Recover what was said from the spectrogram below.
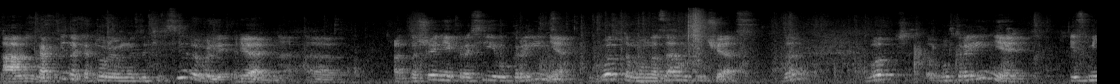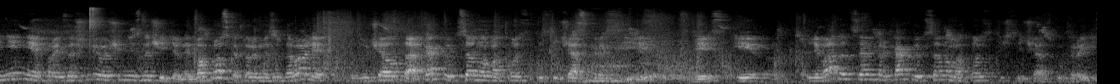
А картина, которую мы зафиксировали реально, э, отношение к России и Украине год тому назад и сейчас. Да? Вот в Украине изменения произошли очень незначительные. Вопрос, который мы задавали, звучал так. Как вы в целом относитесь сейчас к России здесь? И Левада-центр, как вы в целом относитесь сейчас к Украине?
